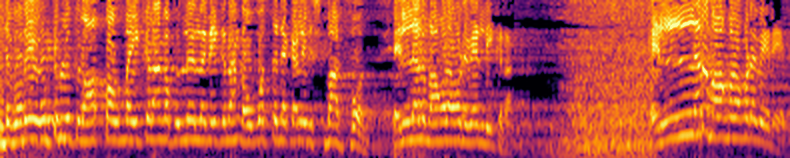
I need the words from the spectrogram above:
இந்த ஒரே வீட்டுக்கு வாப்பா உமா இருக்கிறாங்க பிள்ளைல நிற்கிறாங்க ஒவ்வொருத்தர கையில ஸ்மார்ட் போன் எல்லாரும் அவங்களோட வேலை நிற்கிறாங்க எல்லாரும் அவங்களோட வேலையில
